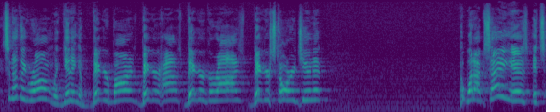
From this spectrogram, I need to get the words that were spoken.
it's nothing wrong with getting a bigger barn, bigger house, bigger garage, bigger storage unit. But what I'm saying is, it's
